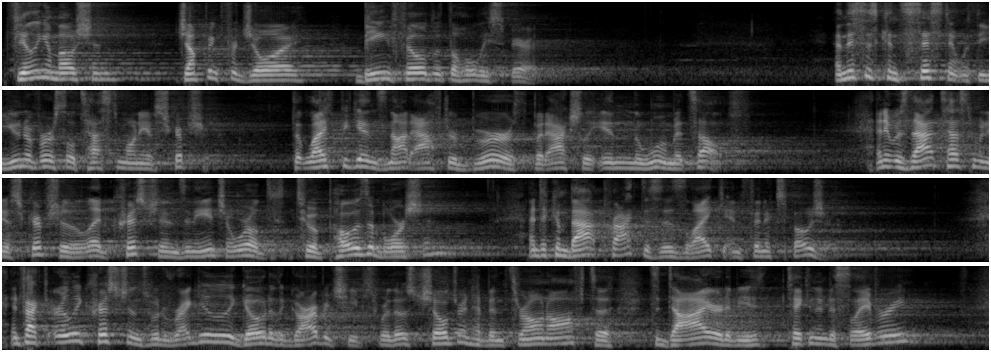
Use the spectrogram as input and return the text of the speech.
feeling emotion, jumping for joy, being filled with the Holy Spirit. And this is consistent with the universal testimony of Scripture that life begins not after birth, but actually in the womb itself. And it was that testimony of Scripture that led Christians in the ancient world to oppose abortion and to combat practices like infant exposure. In fact, early Christians would regularly go to the garbage heaps where those children had been thrown off to, to die or to be taken into slavery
